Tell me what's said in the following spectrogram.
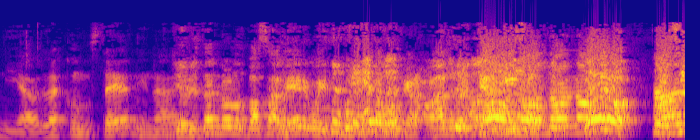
ni hablar con usted, ni nada. Y ahorita no los vas a ver, güey, porque estamos grabando. No, no, no, no. Pero, pues Ah, si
